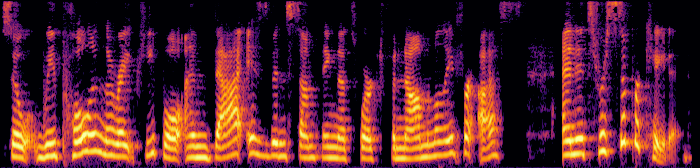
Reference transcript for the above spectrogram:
So we pull in the right people, and that has been something that's worked phenomenally for us and it's reciprocated.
